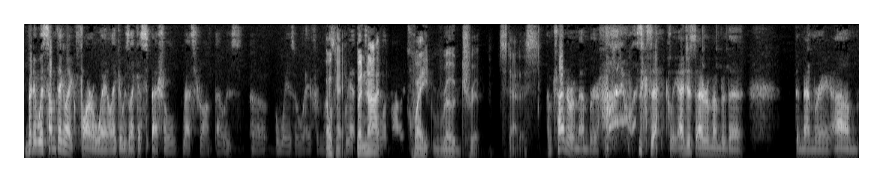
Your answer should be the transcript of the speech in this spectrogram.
but it was something like far away. Like it was like a special restaurant that was uh, a ways away from us. Okay, but not quite road trip status. I'm trying to remember what it was exactly. I just I remember the the memory. Um,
